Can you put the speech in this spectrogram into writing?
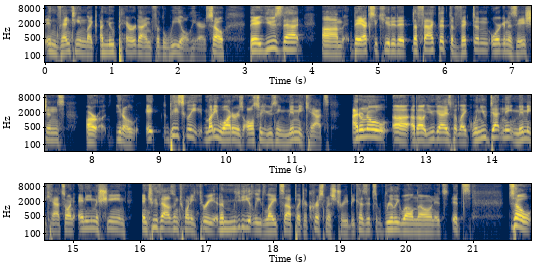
inventing like a new paradigm for the wheel here so they use that um, they executed it the fact that the victim organizations are you know it basically muddy water is also using mimikatz I don't know uh, about you guys, but like when you detonate Mimikatz on any machine in 2023, it immediately lights up like a Christmas tree because it's really well known. It's it's so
